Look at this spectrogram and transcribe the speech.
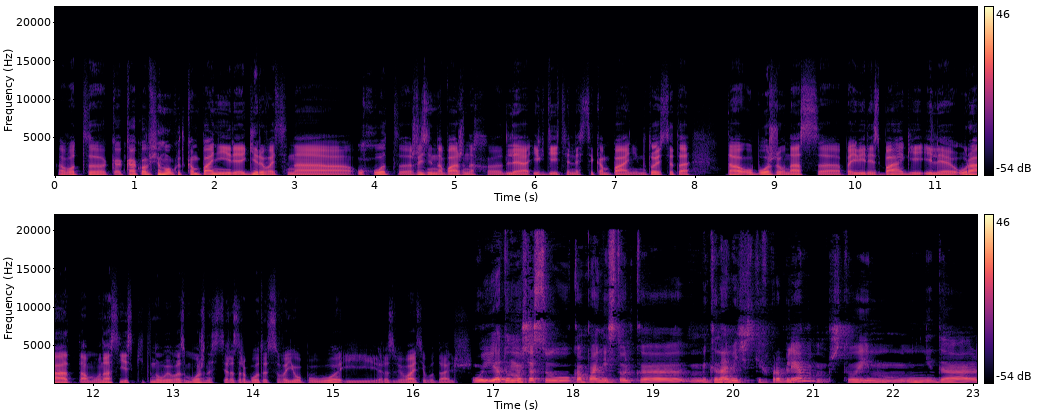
А вот э, как вообще могут компании реагировать на уход жизненно важных э, для их деятельности компаний? Ну, то есть это да, о боже, у нас э, появились баги, или ура, там у нас есть какие-то новые возможности разработать свое ПО и развивать его дальше? Ой, я думаю, сейчас у компаний столько экономических проблем, что им не до...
